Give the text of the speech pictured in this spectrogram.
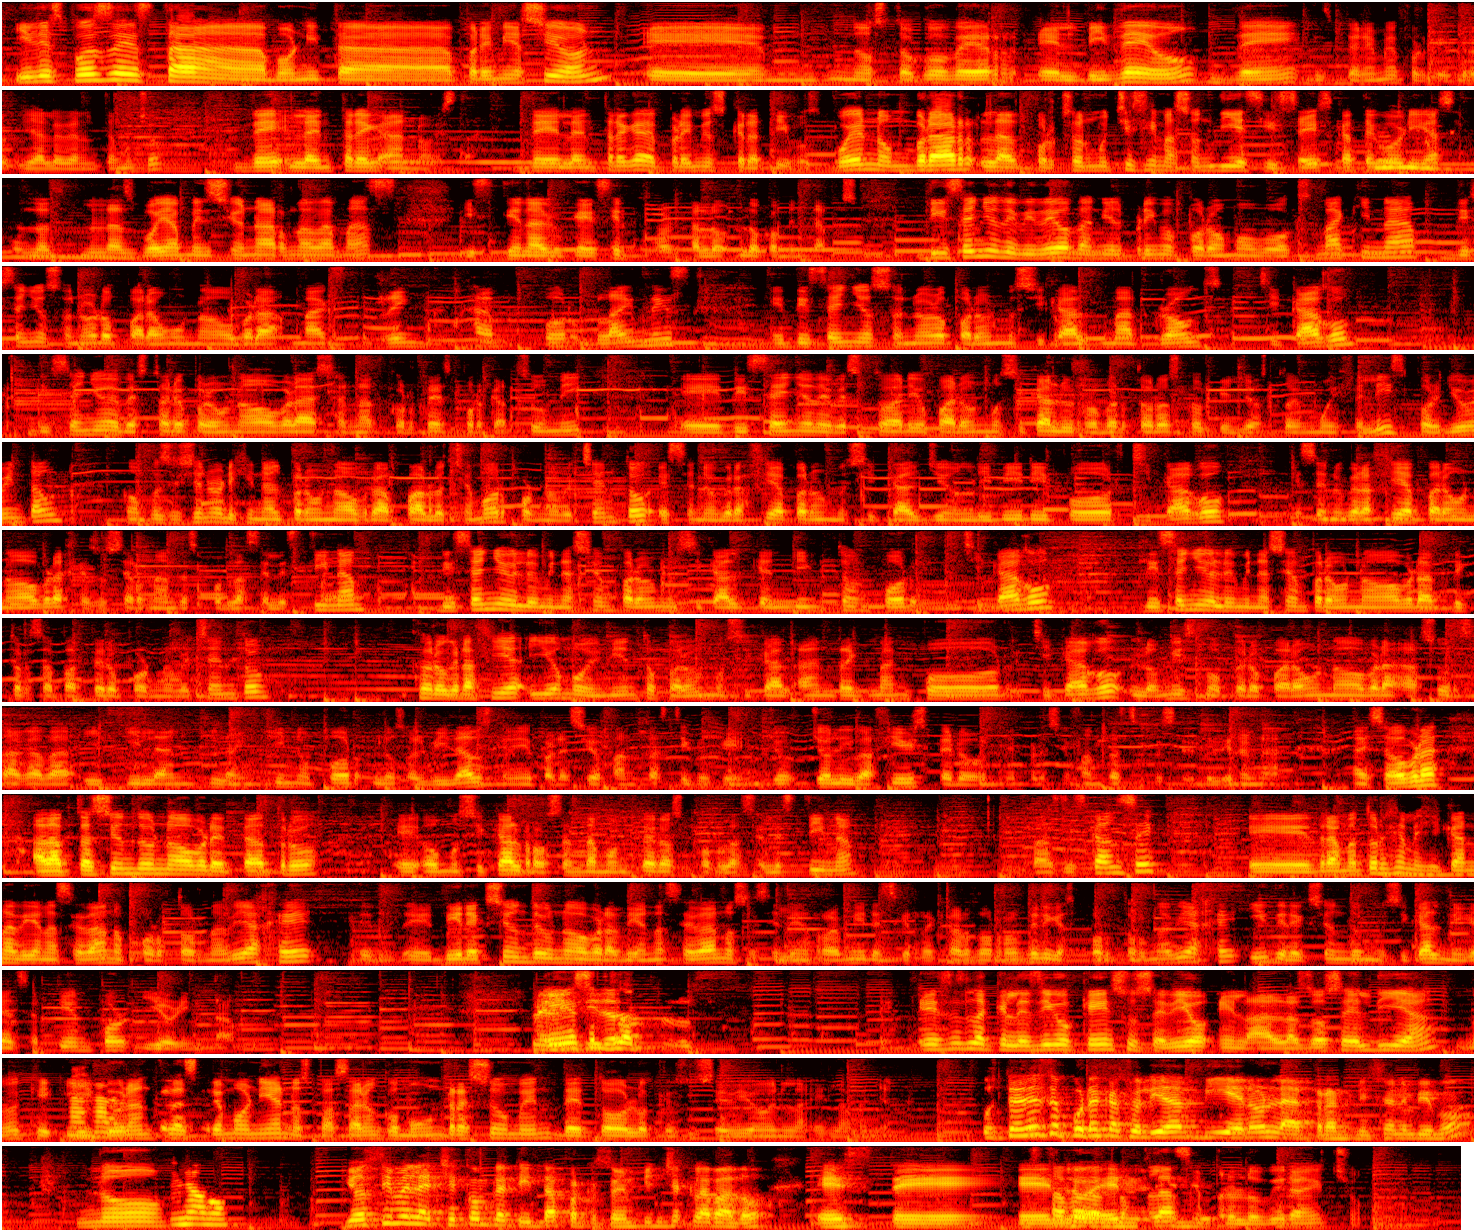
Y después de esta bonita premiación, eh, nos tocó ver el video de, espérenme porque creo que ya le adelanté mucho, de la entrega, ah, no está, de la entrega de premios creativos. Voy a nombrar, las, porque son muchísimas, son 16 categorías, las, voy a mencionar nada más y si tiene algo que decir, pues ahorita lo, comentamos. Diseño de video, Daniel Primo por Homo Vox Máquina, diseño sonoro para una obra, Max Ringham por Blindness, diseño sonoro para un musical, Matt Browns, Chicago, diseño de vestuario para una obra Shanat Cortés por Katsumi, eh, diseño de vestuario para un musical Luis Roberto Orozco, que yo estoy muy feliz por Urinetown, composición original para una obra Pablo Chemor por Novecento, escenografía para un musical John Libiri por Chicago, escenografía para una obra Jesús Hernández por La Celestina, diseño de iluminación para un musical Kensington por Chicago, diseño de iluminación para una obra Víctor Zapatero por Novecento, Coreografía y o movimiento para un musical Anne Rickman por Chicago, lo mismo, pero para una obra Azur Sagada y Kilan Lanquino por Los Olvidados, que a mí me pareció fantástico, que yo, yo le iba a Fierce, pero me pareció fantástico que se le dieran a, esa obra. Adaptación de una obra de teatro eh, o musical, Rosenda Monteros por La Celestina, paz descanse. Eh, dramaturgia mexicana Diana Sedano por Tornaviaje. Eh, dirección de una obra Diana Sedano, Cecilia Ramírez y Ricardo Rodríguez por Tornaviaje. Y dirección de un musical Miguel Septién por Urinetown. Esa es, la, que les digo que sucedió en a las 12 del día, y durante la ceremonia nos pasaron como un resumen de todo lo que sucedió en la, en la mañana. ¿Ustedes de pura casualidad vieron la transmisión en vivo? No. No. Yo sí me la eché completita porque soy un pinche clavado. Este. Estaba en, clase, pero lo hubiera hecho.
